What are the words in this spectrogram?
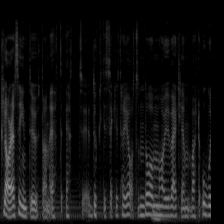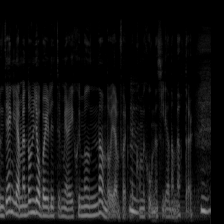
klara sig inte utan ett, ett duktigt sekretariat. Så de har ju verkligen varit oundgängliga men de jobbar ju lite mer i skymundan då jämfört med Mm. kommissionens ledamöter. Mm.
